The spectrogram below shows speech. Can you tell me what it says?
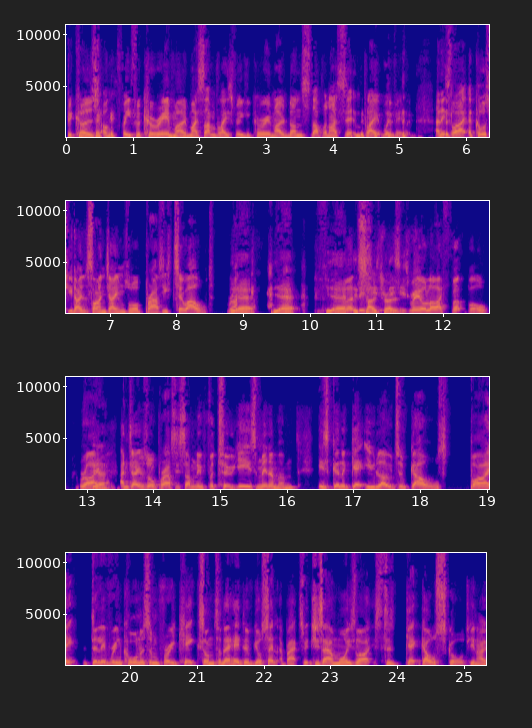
because on FIFA career mode, my son plays FIFA career mode non-stop and I sit and play it with him. And it's like, of course you don't sign James Ward-Prowse. He's too old. Right. Yeah, yeah, yeah. But it's this so is, true. This is real life football, right? Yeah. And James Ward-Prowse is someone who, for two years minimum, is going to get you loads of goals by delivering corners and free kicks onto the head of your centre backs, which is how Moyes likes to get goals scored. You know,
